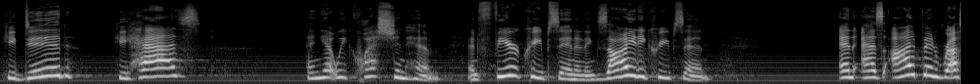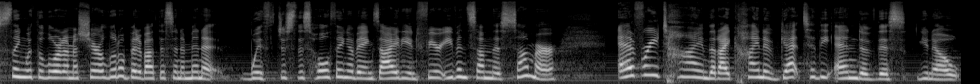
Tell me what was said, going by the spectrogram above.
He did, He has. And yet we question Him, and fear creeps in, and anxiety creeps in. And as I've been wrestling with the Lord, I'm going to share a little bit about this in a minute, with just this whole thing of anxiety and fear, even some this summer. Every time that I kind of get to the end of this, you know,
